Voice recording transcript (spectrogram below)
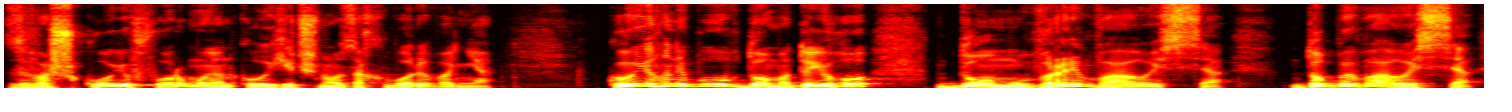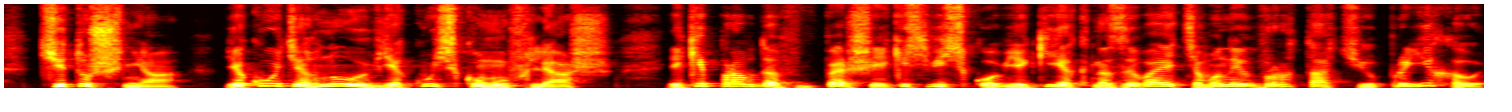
з важкою формою онкологічного захворювання. Коли його не було вдома, до його дому вривалися, добивалися тітушня, яку тягнули в якусь камуфляж, які, правда, перші якісь військові, які, як називається, вони в ротацію приїхали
